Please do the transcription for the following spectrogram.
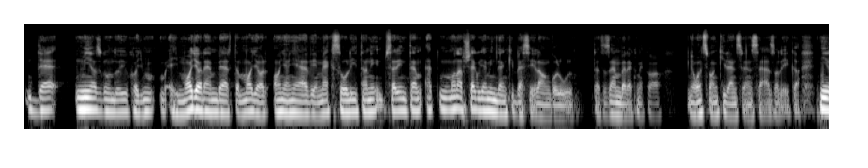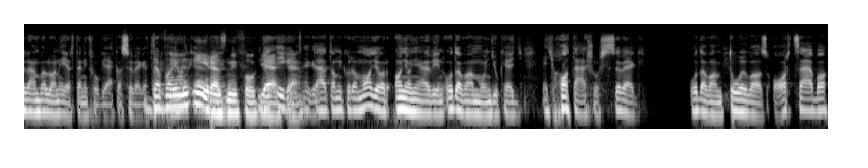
de mi azt gondoljuk, hogy egy magyar embert a magyar anyanyelvén megszólítani, szerintem, hát manapság ugye mindenki beszél angolul. Tehát az embereknek a 80-90 százaléka. Nyilvánvalóan érteni fogják a szöveget. De vajon énekelni. érezni fogják De igen, Igen. tehát amikor a magyar anyanyelvén oda van mondjuk egy, egy hatásos szöveg, oda van tolva az arcába,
